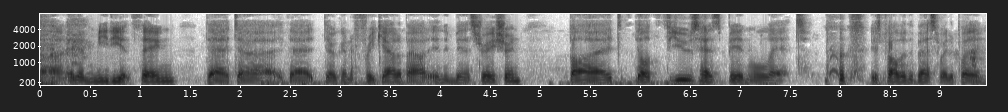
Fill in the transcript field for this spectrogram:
uh, an immediate thing that uh, that they're going to freak out about in administration but the fuse has been lit is probably the best way to put it. Hmm.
